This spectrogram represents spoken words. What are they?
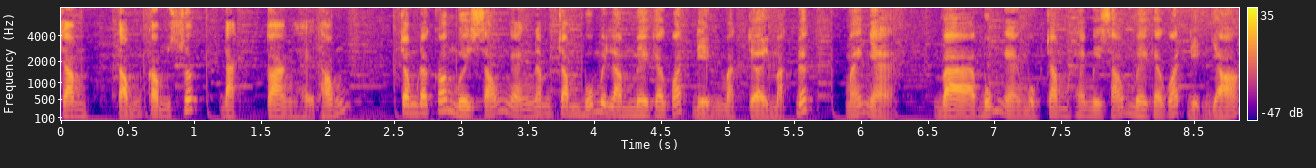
27% tổng công suất đặt toàn hệ thống. Trong đó có 16.545 MW điện mặt trời mặt đất, mái nhà và 4.126 MW điện gió.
